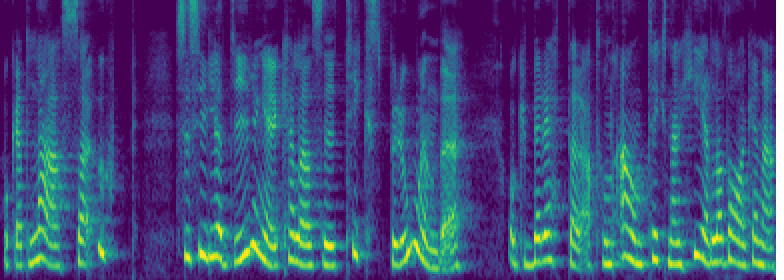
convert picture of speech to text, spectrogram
och att läsa upp. Cecilia Dyringer kallar sig textberoende och berättar att hon antecknar hela dagarna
